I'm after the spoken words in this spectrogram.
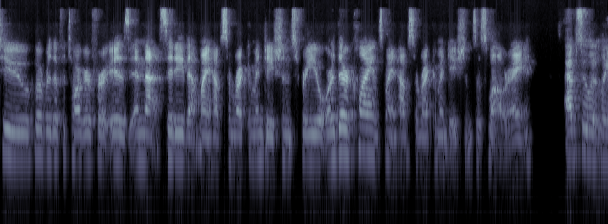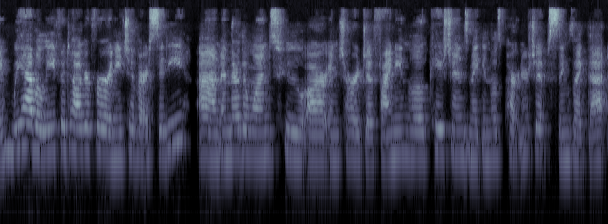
to whoever the photographer is in that city that might have some recommendations for you, or their clients might have some recommendations as well, right? Absolutely. We have a lead photographer in each of our city, um, and they're the ones who are in charge of finding the locations, making those partnerships, things like that.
